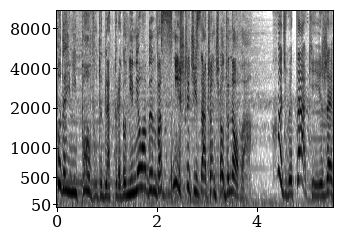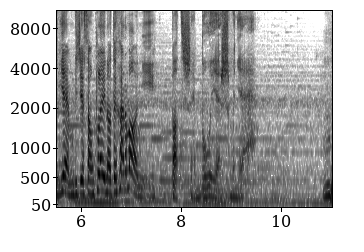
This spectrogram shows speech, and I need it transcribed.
Podaj mi powód, dla którego nie miałabym was zniszczyć i zacząć od nowa. Choćby taki, że wiem, gdzie są klejnoty harmonii. Potrzebujesz mnie.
